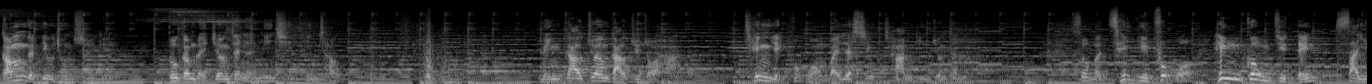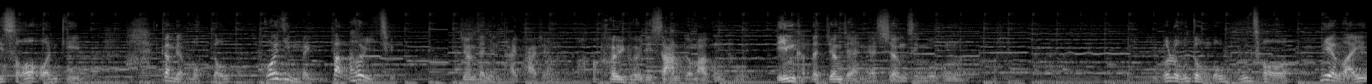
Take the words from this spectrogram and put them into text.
咁嘅雕蟲鼠技都敢嚟張真人面前獻醜，明教張教主在下，清逆福王韋一笑參見張真人。素聞清逆福王輕功絕頂，世所罕見。今日目睹，果然名不虛傳。張真人太誇張啦，區區啲三腳馬功夫，點及得張真人嘅上乘武功啊？如果老道冇估錯，呢一位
